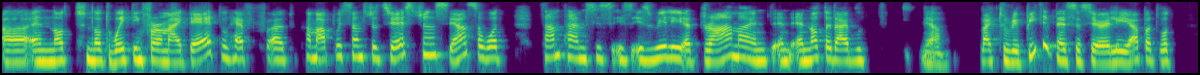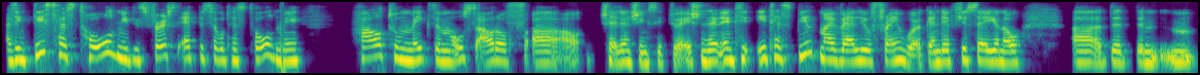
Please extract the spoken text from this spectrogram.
Uh, and not not waiting for my dad to have uh, to come up with some suggestions. Yeah. So what sometimes is is, is really a drama, and, and and not that I would yeah like to repeat it necessarily. Yeah. But what I think this has told me, this first episode has told me how to make the most out of uh, challenging situations. And it, it has built my value framework. And if you say, you know, uh, the, the,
